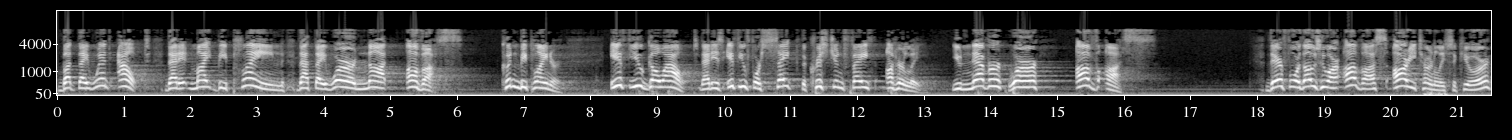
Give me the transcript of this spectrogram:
but they went out that it might be plain that they were not of us. Couldn't be plainer. If you go out, that is, if you forsake the Christian faith utterly, you never were of us. Therefore, those who are of us are eternally secure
